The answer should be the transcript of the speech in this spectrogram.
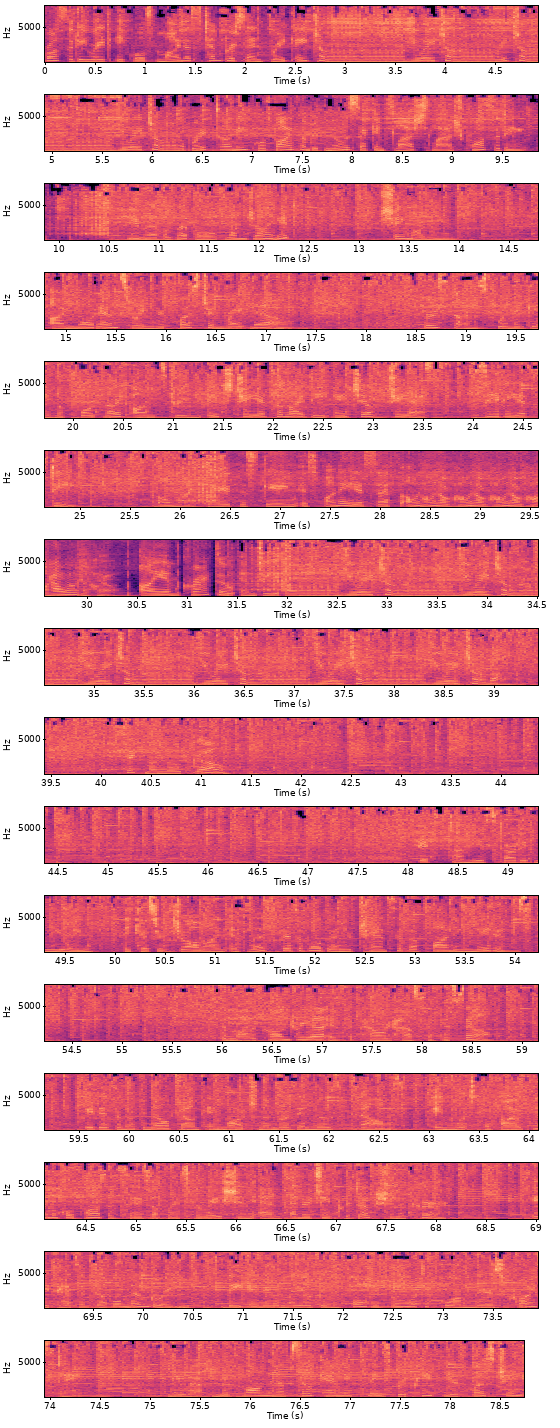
Prosody rate equals minus 10% break HR UHR HR UHR break time equals 500 milliseconds slash slash prosody. You have a level 1 giant? Shame on you. I'm not answering your question right now. First time win a game of Fortnite on stream HGFLID HFGS ZDSD. Oh my god, this game is funny SF. I am cracked OMG. UH, UH, UH, UH, UH, Sigma mode go. It's time you started mewing, because your jawline is less visible than your chances of finding maidens. The mitochondria is the powerhouse of the cell. It is an organelle found in large numbers in most cells, in which the biochemical processes of respiration and energy production occur. It has a double membrane, the inner layer being folded inward to form layers cristae. You have moved long enough so can you please repeat your question?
